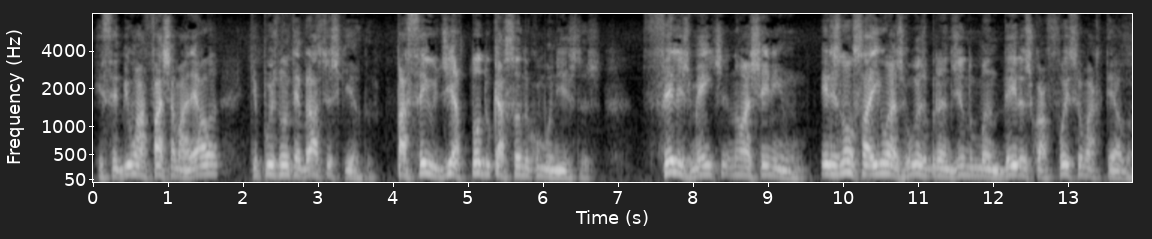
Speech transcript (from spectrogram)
Recebi uma faixa amarela que pus no antebraço esquerdo. Passei o dia todo caçando comunistas. Felizmente, não achei nenhum. Eles não saíam às ruas brandindo bandeiras com a foice e o martelo.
